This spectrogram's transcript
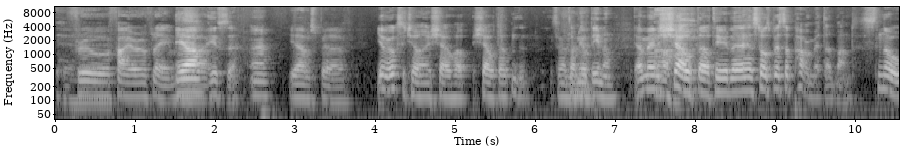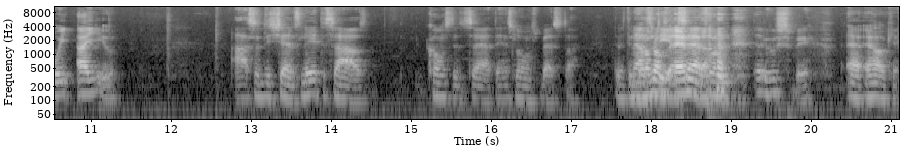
Eh, Through Fire and Flame. Ja, just det. Ja. Ja, de spelar. Jag vill också köra en shout- shoutout nu. Som jag inte har gjort innan. Ja men Ah. shoutout till eh, Hässleholms bästa power metal band. Snowy IU. Alltså det känns lite så här konstigt att säga att det är Hässleholms bästa. Det inte När de dels är från Osby. Ja, Ja okej,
